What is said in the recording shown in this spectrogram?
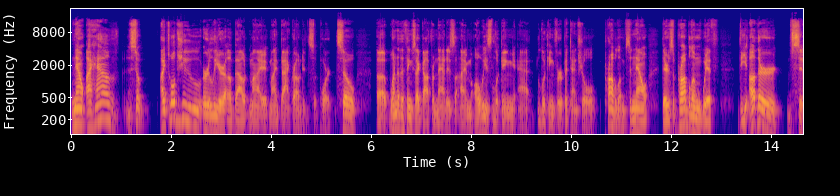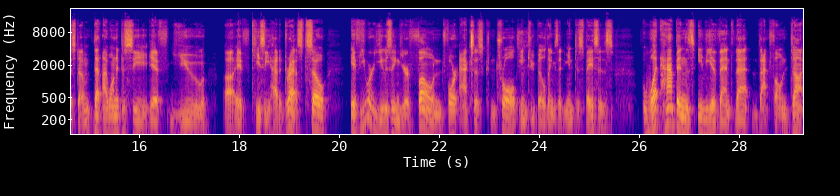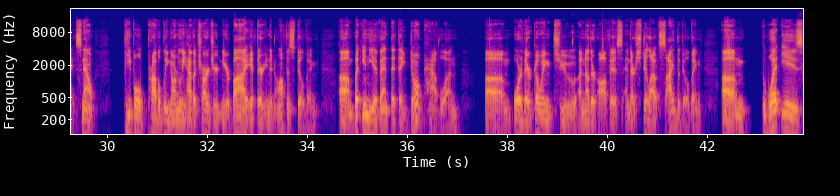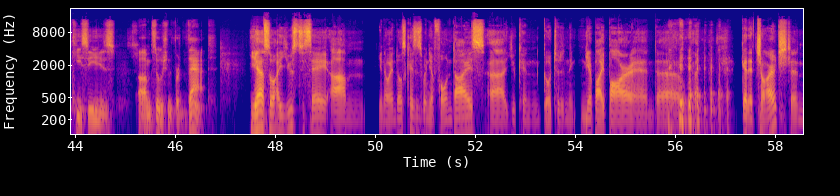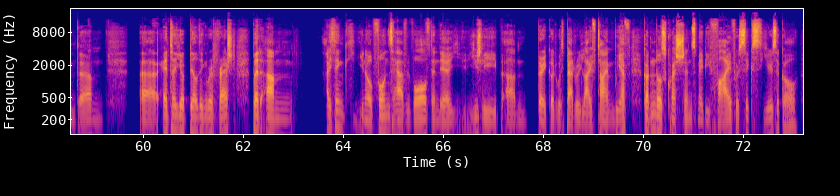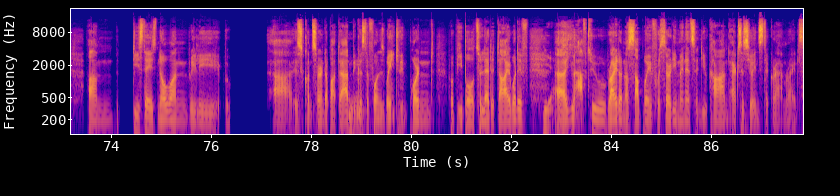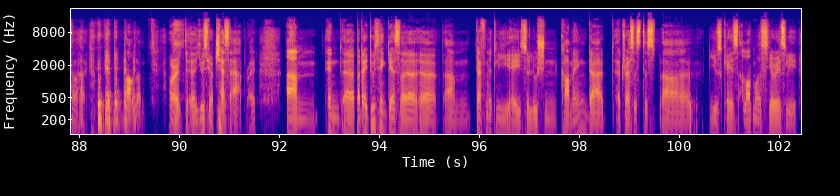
now I have so I told you earlier about my my background in support. So uh, one of the things I got from that is I'm always looking at looking for potential problems. And now there's a problem with the other system that I wanted to see if you uh, if Kisi had addressed. So if you are using your phone for access control into buildings and into spaces, what happens in the event that that phone dies? Now, people probably normally have a charger nearby if they're in an office building. Um, but in the event that they don't have one, um, or they're going to another office and they're still outside the building, um, what is Kisi's um, solution for that? Yeah, so I used to say, um, you know, in those cases when your phone dies, uh, you can go to the nearby bar and uh, get it charged and um, uh, enter your building refreshed. But um, I think, you know, phones have evolved and they're usually um, very good with battery lifetime. We have gotten those questions maybe five or six years ago. Um, these days, no one really uh, is concerned about that mm-hmm. because the phone is way too important for people to let it die. What if yes. uh, you have to ride on a subway for 30 minutes and you can't access your Instagram, right? So uh, it would be a big problem. Or uh, use your chess app, right? Um, and uh, but I do think there's a, a um, definitely a solution coming that addresses this uh, use case a lot more seriously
